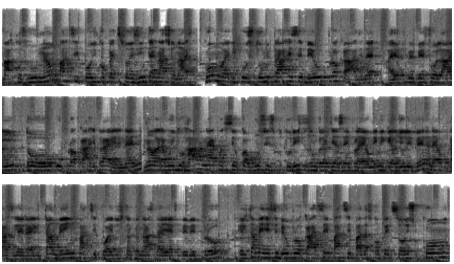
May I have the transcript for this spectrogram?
Marcos Hu não participou de competições internacionais como é de costume para receber o Procard, né? A FBB foi lá e doou o Procard para ele, né? Não era muito raro, né? Aconteceu com alguns fisiculturistas, um grande exemplo é o Miguel de Oliveira, né? O brasileiro aí também participou aí dos campeonatos da IFBB Pro. Ele também recebeu o Procard sem participar das competições como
